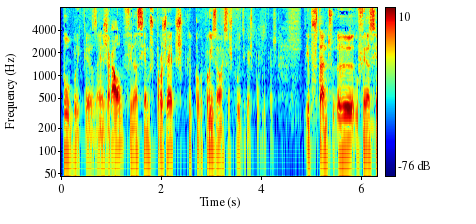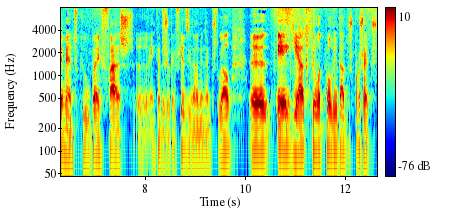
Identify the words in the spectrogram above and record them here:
públicas em geral, financiamos projetos que corporizam essas políticas públicas. E, portanto, uh, o financiamento que o BEI faz em cada geografia, designadamente em Portugal, é guiado pela qualidade dos projetos.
